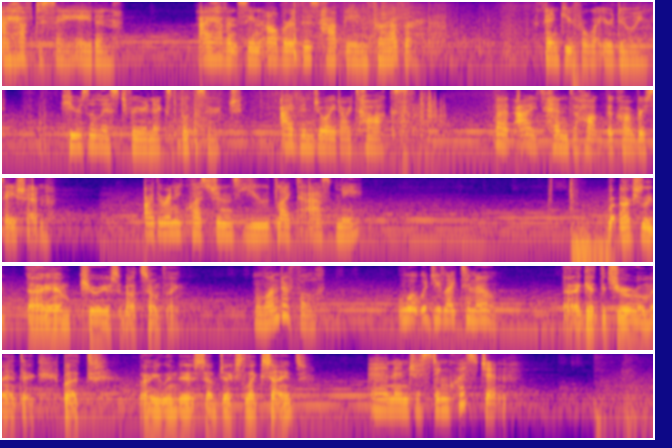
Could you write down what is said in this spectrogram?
I have to say, Aiden, I haven't seen Albert this happy in forever. Thank you for what you're doing. Here's a list for your next book search. I've enjoyed our talks, but I tend to hog the conversation. Are there any questions you'd like to ask me? Well, actually, I am curious about something. Wonderful. What would you like to know? I get that you're a romantic, but are you into subjects like science? An interesting question.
